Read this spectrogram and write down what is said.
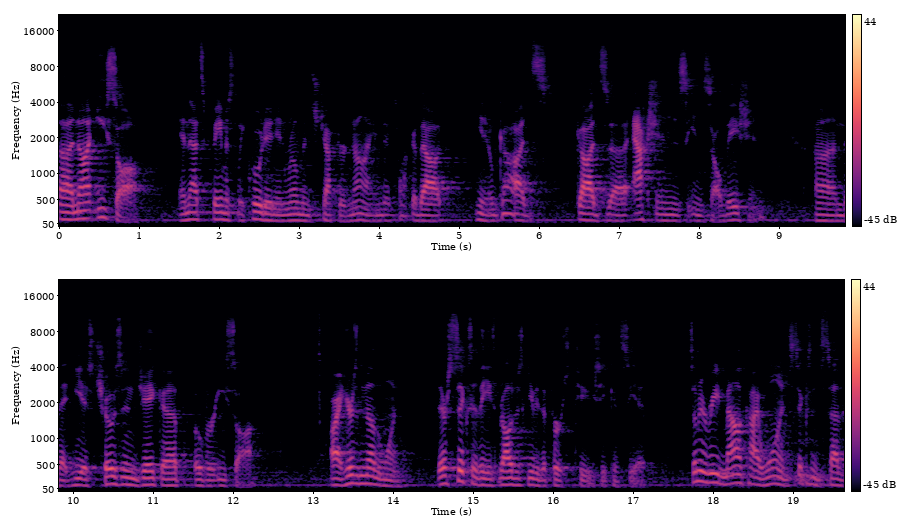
uh, not Esau. And that's famously quoted in Romans chapter 9 to talk about you know, God's, God's uh, actions in salvation. Um, that he has chosen Jacob over Esau. All right, here's another one. There's six of these, but I'll just give you the first two so you can see it. Somebody read Malachi 1 6 and 7.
